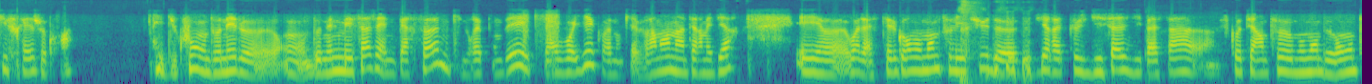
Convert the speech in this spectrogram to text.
chiffrés, je crois. Et du coup, on donnait le, on donnait le message à une personne qui nous répondait et qui envoyait quoi. Donc il y avait vraiment un intermédiaire. Et euh, voilà, c'était le grand moment de solitude euh, de dire est-ce que je dis ça, je dis pas ça. euh, Ce côté un peu moment de honte.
